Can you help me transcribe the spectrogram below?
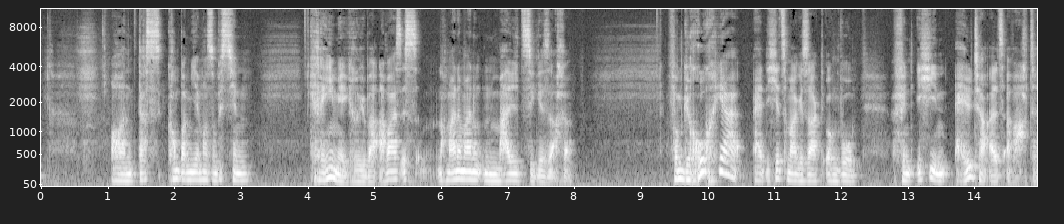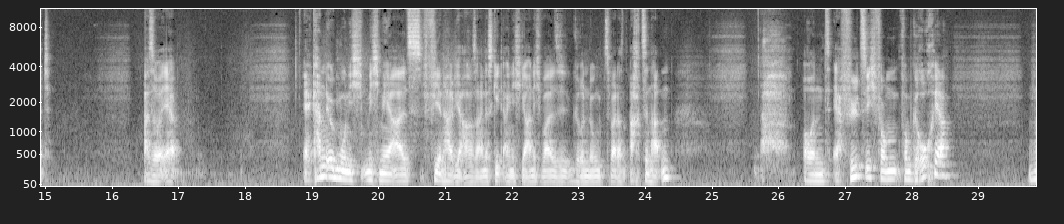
Und das kommt bei mir immer so ein bisschen cremig rüber. Aber es ist nach meiner Meinung eine malzige Sache. Vom Geruch her hätte ich jetzt mal gesagt, irgendwo finde ich ihn älter als erwartet. Also er er kann irgendwo nicht, nicht mehr als viereinhalb Jahre sein. Das geht eigentlich gar nicht, weil sie Gründung 2018 hatten. Und er fühlt sich vom, vom Geruch her,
